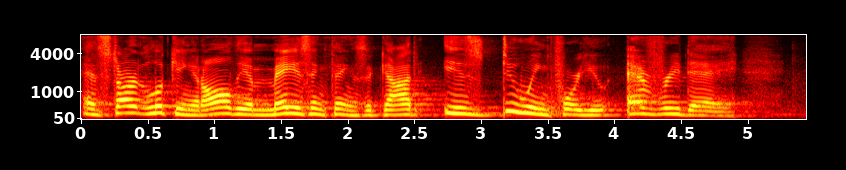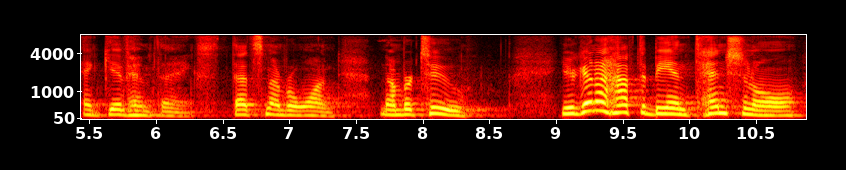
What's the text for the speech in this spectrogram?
and start looking at all the amazing things that God is doing for you every day and give Him thanks. That's number one. Number two, you're going to have to be intentional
